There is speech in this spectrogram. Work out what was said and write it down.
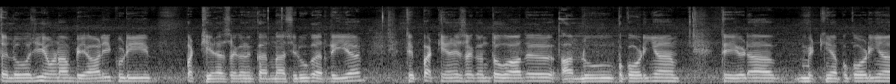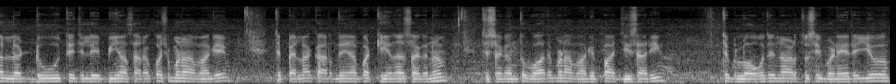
ਤੇ ਲੋ ਜੀ ਹੁਣ ਆਹ ਵਿਆਹ ਵਾਲੀ ਕੁੜੀ ਭੱਠੀਆਂ ਦਾ ਸ਼ਗਨ ਕਰਨਾ ਸ਼ੁਰੂ ਕਰ ਰਹੀ ਆ। ਤੇ ਭੱਠੀਆਂ ਦੇ ਸ਼ਗਨ ਤੋਂ ਬਾਅਦ ਆਲੂ ਪਕੌੜੀਆਂ ਤੇ ਜਿਹੜਾ ਮਿੱਠੀਆਂ ਪਕੌੜੀਆਂ ਲੱਡੂ ਤੇ ਜਲੇਬੀਆਂ ਸਾਰਾ ਕੁਝ ਬਣਾਵਾਂਗੇ। ਤੇ ਪਹਿਲਾਂ ਕਰਦੇ ਆ ਭੱਠੀਆਂ ਦਾ ਸ਼ਗਨ ਤੇ ਸ਼ਗਨ ਤੋਂ ਬਾਅਦ ਬਣਾਵਾਂਗੇ ਭਾਜੀ ਸਾਰੀ। ਤੇ ਬਲੌਗ ਦੇ ਨਾਲ ਤੁਸੀਂ ਬਣੇ ਰਹੀਓ।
